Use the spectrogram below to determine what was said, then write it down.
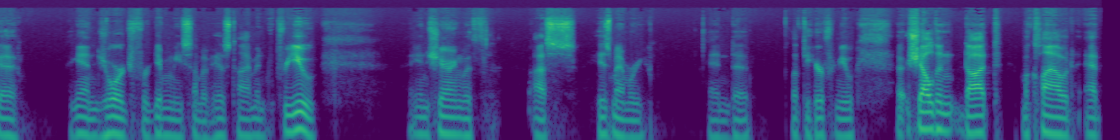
uh, again, George for giving me some of his time and for you in sharing with us his memory. And uh, love to hear from you. Uh, Sheldon.mcleod at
